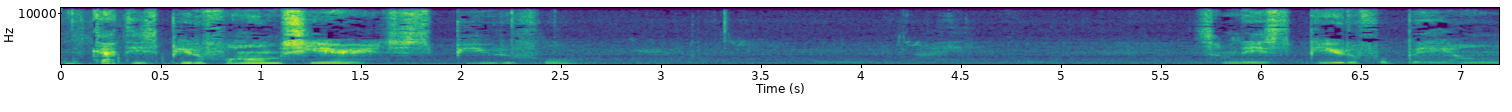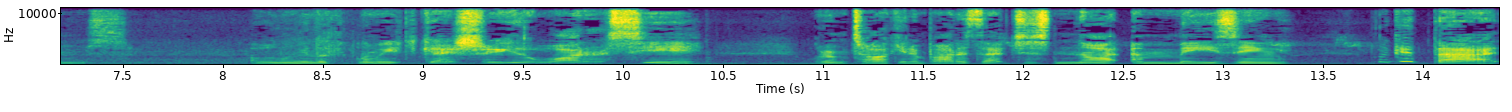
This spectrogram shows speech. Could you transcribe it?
we've got these beautiful homes here, just beautiful. Some of these beautiful bay homes. Oh, let me look. Let me guys show you the water. See what I'm talking about? Is that just not amazing? Look at that.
